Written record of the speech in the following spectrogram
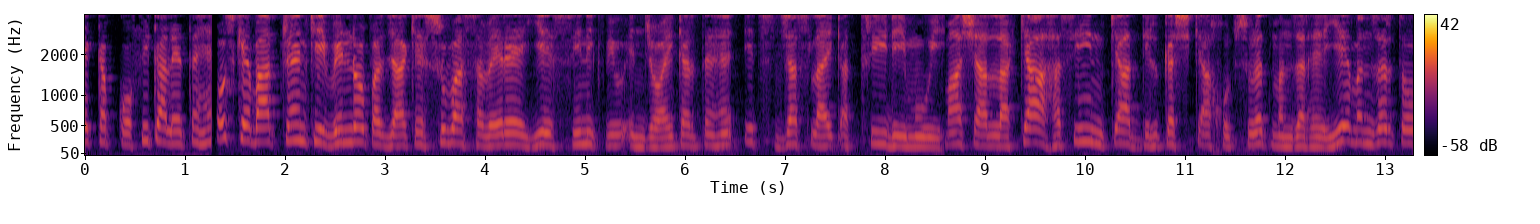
एक कप कॉफ़ी का लेते हैं, उसके बाद ट्रेन की विंडो पर जाके सुबह सवेरे ये सीनिक व्यू एंजॉय करते हैं। It's just like a three D movie माशाला क्या हसीन, क्या दिलकश, क्या खूबसूरत मंजर है। ये मंजर तो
